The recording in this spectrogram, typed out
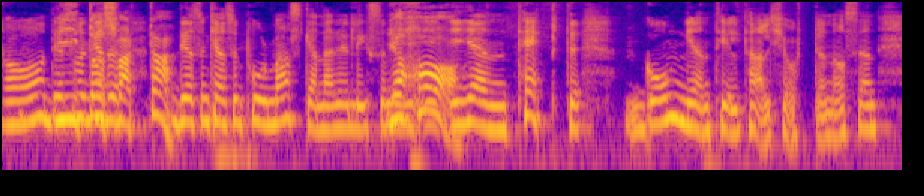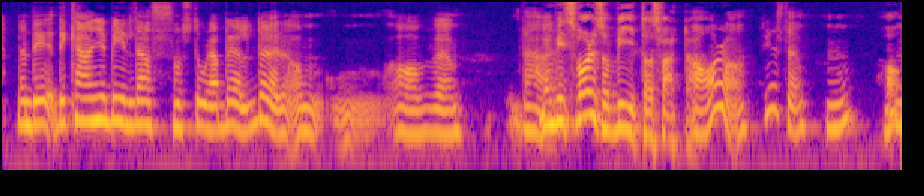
Ja, det Vita som, och svarta. Det som kallas för pormaskar när det liksom Jaha. igentäppt gången till tallkörteln. Och sen, men det, det kan ju bildas som stora bölder om, av eh, det här. Men visst var det så, vita och svarta? Ja då, finns det. Mm. Ja.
